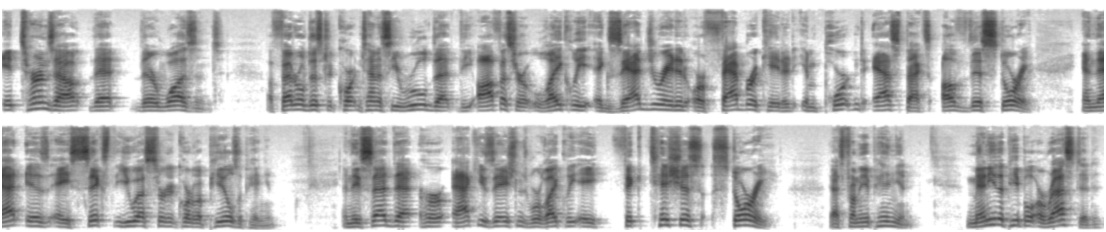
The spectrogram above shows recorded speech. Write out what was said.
it turns out that there wasn't. A federal district court in Tennessee ruled that the officer likely exaggerated or fabricated important aspects of this story. And that is a Sixth U.S. Circuit Court of Appeals opinion. And they said that her accusations were likely a fictitious story. That's from the opinion. Many of the people arrested,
